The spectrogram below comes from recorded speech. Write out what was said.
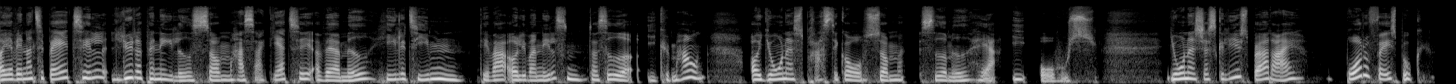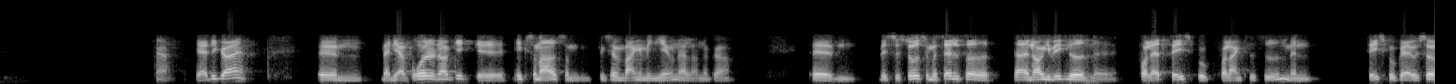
Og jeg vender tilbage til lytterpanelet, som har sagt ja til at være med hele timen. Det var Oliver Nielsen, der sidder i København, og Jonas Præstegård, som sidder med her i Aarhus. Jonas, jeg skal lige spørge dig. Bruger du Facebook? Ja, ja det gør jeg. Øhm, men jeg bruger det nok ikke, øh, ikke så meget, som for eksempel mange af mine jævnaldrende gør. Øhm, hvis det stod til mig selv, så havde jeg nok i virkeligheden øh, forladt Facebook for lang tid siden, men Facebook er jo så,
